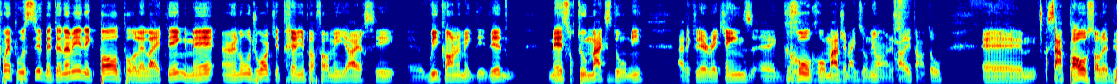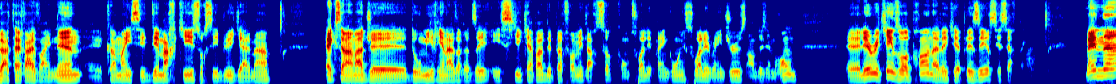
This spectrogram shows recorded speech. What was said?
point positif, ben, de nommer Nick Paul pour le Lightning, mais un autre joueur qui a très bien performé hier, c'est oui, Connor McDavid, mais surtout Max Domi avec les Hurricanes. gros, gros match de Max Domi, on en a parlé tantôt. ça passe sur le but à Terra Vinen, comment il s'est démarqué sur ses buts également. Excellent match de Domi, rien à redire. Et s'il est capable de performer de la sorte contre soit les Pingouins, soit les Rangers en deuxième ronde, euh, les Hurricanes vont le prendre avec plaisir, c'est certain. Maintenant,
